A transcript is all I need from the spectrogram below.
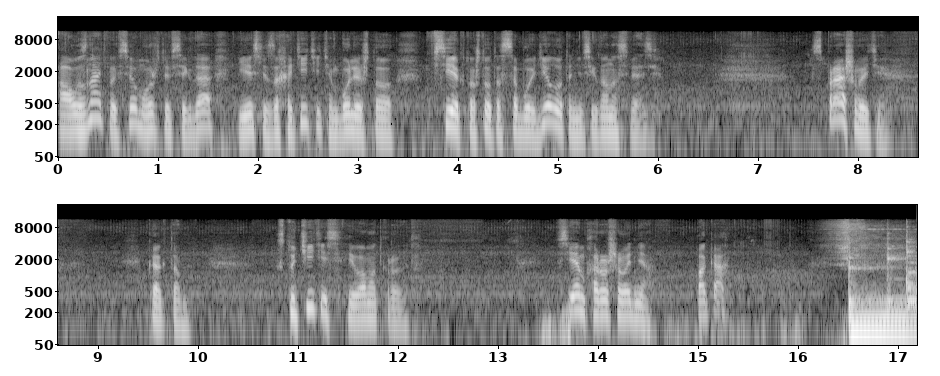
А узнать вы все можете всегда, если захотите, тем более, что все, кто что-то с собой делают, они всегда на связи. Спрашивайте, как там, стучитесь, и вам откроют. Всем хорошего дня. Пока. Thank you.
